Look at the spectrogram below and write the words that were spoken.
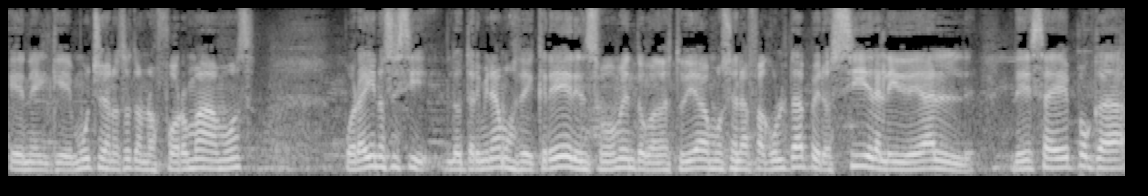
en el que muchos de nosotros nos formamos. Por ahí no sé si lo terminamos de creer en su momento cuando estudiábamos en la facultad, pero sí era el ideal de esa época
